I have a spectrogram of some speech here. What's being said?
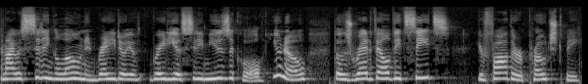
and I was sitting alone in Radio, Radio City Music Hall. You know, those red velvet seats. Your father approached me.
